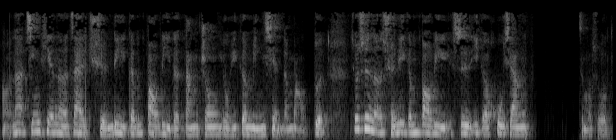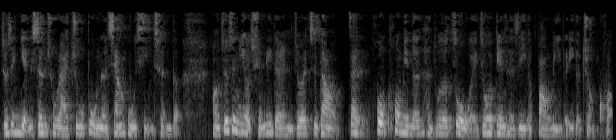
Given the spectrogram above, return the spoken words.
好，那今天呢，在权力跟暴力的当中有一个明显的矛盾，就是呢，权力跟暴力是一个互相怎么说，就是衍生出来，逐步呢相互形成的。哦，就是你有权力的人，你就会知道，在后后面的很多的作为就会变成是一个暴力的一个状况。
